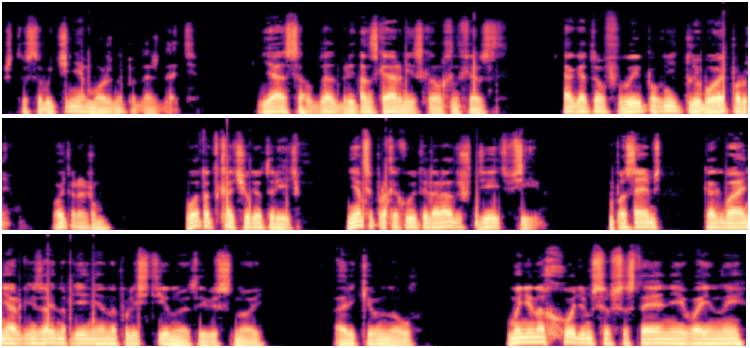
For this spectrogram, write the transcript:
что с обучением можно подождать. Я солдат британской армии, сказал Хенхерст. Я готов выполнить любое поручение. Вот хорошо. Вот от хочу идет речь. Немцы про какую-то радость деять все. Мы опасаемся, как бы они организовали нападение на Палестину этой весной. Ари кивнул. Мы не находимся в состоянии войны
